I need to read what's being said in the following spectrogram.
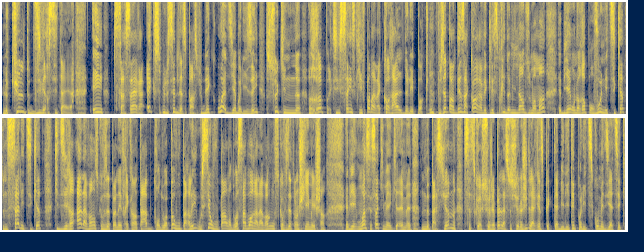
le culte diversitaire. Et ça sert à expulser de l'espace public ou à diaboliser ceux qui ne qui s'inscrivent pas dans la chorale de l'époque. Vous êtes en désaccord avec l'esprit dominant du moment, eh bien, on aura pour vous une étiquette, une sale étiquette qui dira à l'avance que vous êtes un infréquentable, qu'on doit pas vous parler, ou si on vous parle, on doit savoir à l'avance que vous êtes un chien méchant. Eh bien, moi, c'est ça qui me, me passionne, c'est ce que, ce que j'appelle la sociologie de la respectabilité politico-médiatique.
